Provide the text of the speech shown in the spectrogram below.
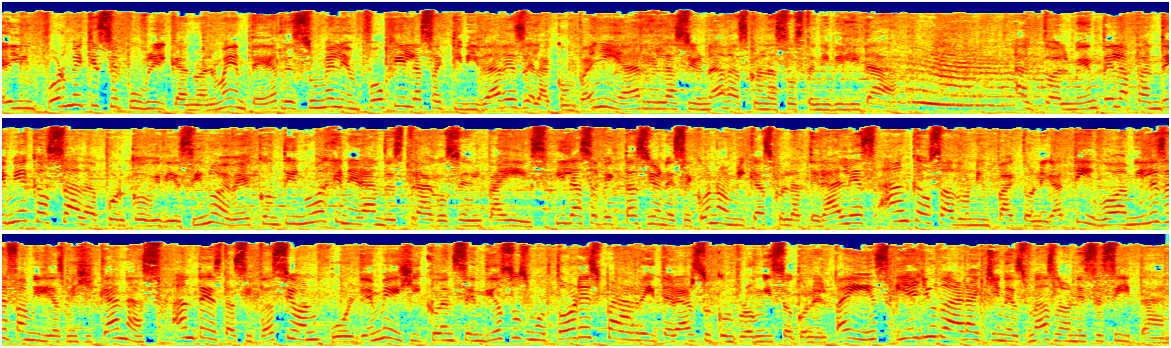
El informe que se publica anualmente resume el enfoque y las actividades de la compañía relacionadas con la sostenibilidad. Actualmente la pandemia causada por COVID-19 continúa generando estragos en el país y las afectaciones económicas colaterales han causado un impacto negativo a miles de familias mexicanas. Ante esta situación, Ford de México encendió sus motores para reiterar su compromiso con el país y ayudar a quienes más lo necesitan.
